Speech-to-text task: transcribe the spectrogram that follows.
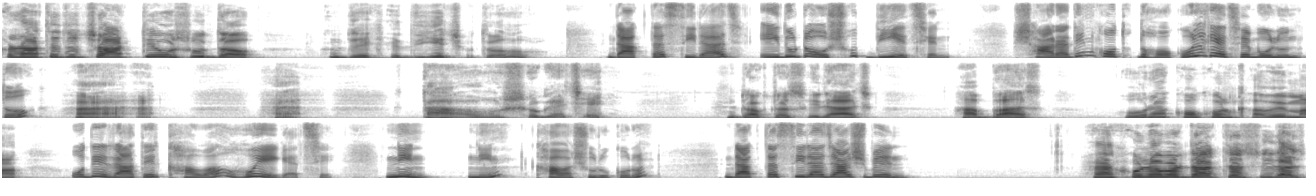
রাতে তো চারটে ওষুধ দাও। দেখে দিয়েছ তো? ডাক্তার সিরাজ এই দুটো ওষুধ দিয়েছেন। সারাদিন কত ধকল গেছে বলুন তো। হ্যাঁ হ্যাঁ, হ্যাঁ তা অবশ্য গেছে। ডক্টর সিরাজ আব্বাস ওরা কখন খাবে মা? ওদের রাতের খাওয়া হয়ে গেছে। নিন নিন খাওয়া শুরু করুন। ডাক্তার সিরাজ আসবেন। এখন আবার ডাক্তার সিরাজ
